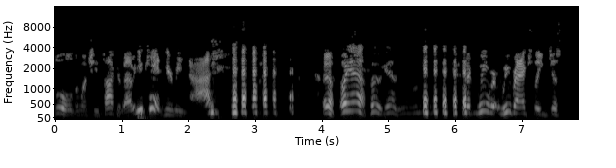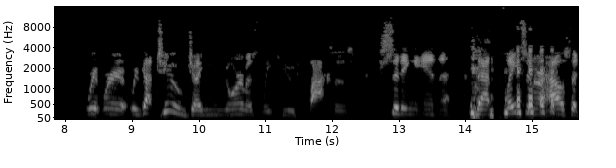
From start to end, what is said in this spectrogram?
fool to what she's talking about. You can't hear me nod. Oh yeah, food, yeah. We were we were actually just we're, we're we've got two ginormously huge boxes sitting in that place in our house that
